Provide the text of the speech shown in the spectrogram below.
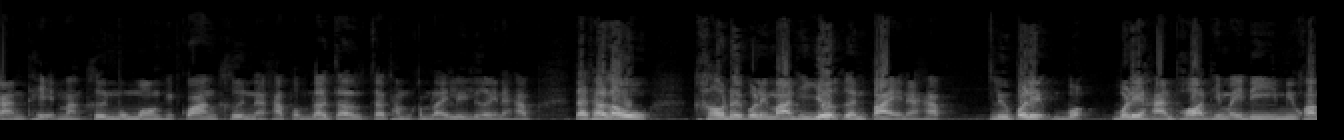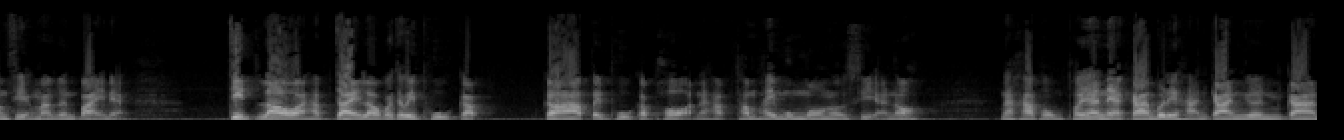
การเทรดมากขึ้น มุมมองที่กว้างขึ้นนะครับ ผมเราจะจะทำกำไรเรื่อยๆนะครับ แต่ถ้าเราเข้าโดยปริมาณที่เยอะเกินไปนะครับ หรือบริบริหารพอร์ตที่ไม่ดีมีความเสี่ยงมากเกินไปเนี่ย จิตเราอะครับใจเราก็จะไปผูกกับ กราฟไปผูกกับพอร์ตนะครับทำให้มุมมองเราเสียเนาะนะครับผมเพราะฉะนั้นเนี่ยการบริหารการเงินการ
